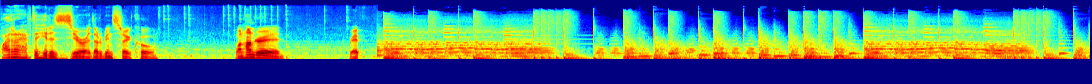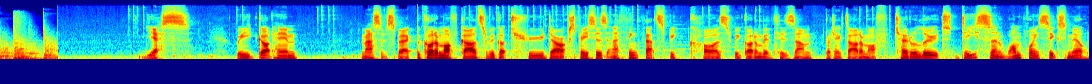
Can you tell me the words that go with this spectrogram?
Why did I have to hit a zero? That would have been so cool. 100. Rip. Yes. We got him. Massive spec. We caught him off guard, so we got two Dharok's pieces, and I think that's because we got him with his um Protect Item off. Total loot, decent, 1.6 mil.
